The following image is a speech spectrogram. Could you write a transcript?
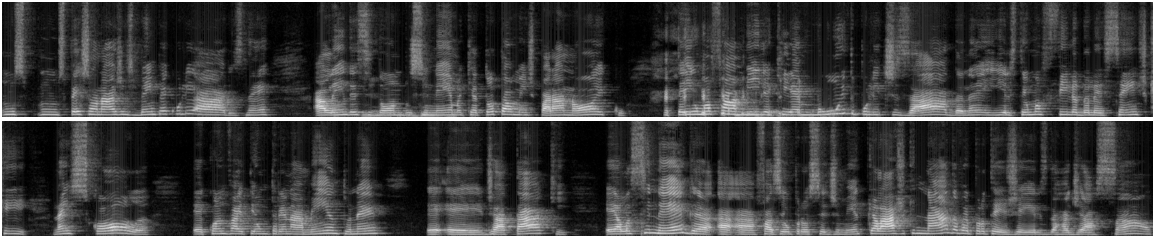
uns, uns, personagens bem peculiares, né? Além desse dono do cinema, que é totalmente paranoico, tem uma família que é muito politizada, né? E eles têm uma filha adolescente que, na escola, é, quando vai ter um treinamento né, é, é, de ataque, ela se nega a, a, fazer o procedimento, porque ela acha que nada vai proteger eles da radiação,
